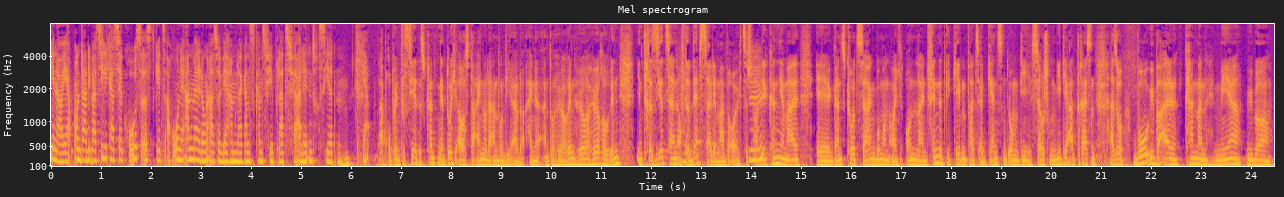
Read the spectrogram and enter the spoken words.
Genau, ja. Und da die Basilika sehr groß ist, geht es auch ohne Anmeldung. Also wir haben da ganz, ganz viel Platz für alle Interessierten. Mhm. Ja. Apropos interessiert, es könnten ja durchaus der ein oder andere, die oder eine andere Hörerin, Hörer, Hörerin interessiert sein, auf der Webseite mal bei euch zu schauen. Mhm. Wir können ja mal äh, ganz kurz sagen, wo man euch online findet, gegebenenfalls ergänzend um die Social Media Adressen. Also wo überall kann man mehr über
